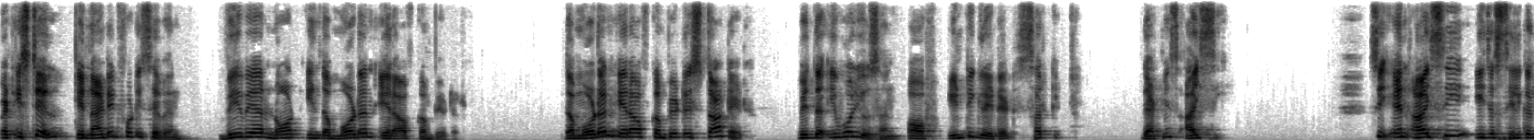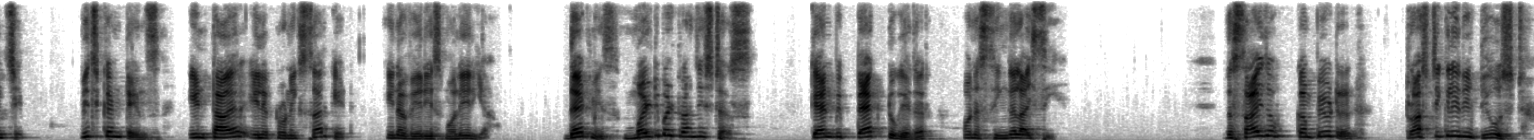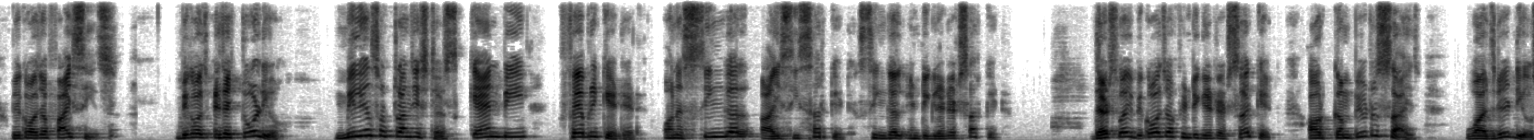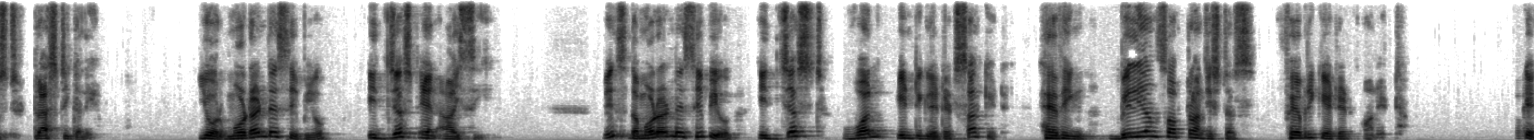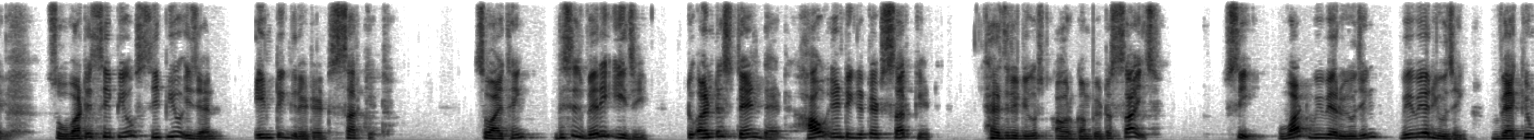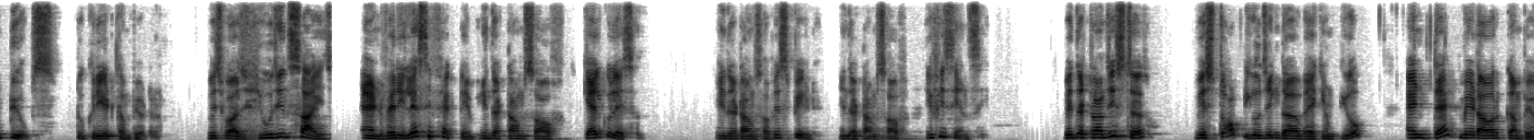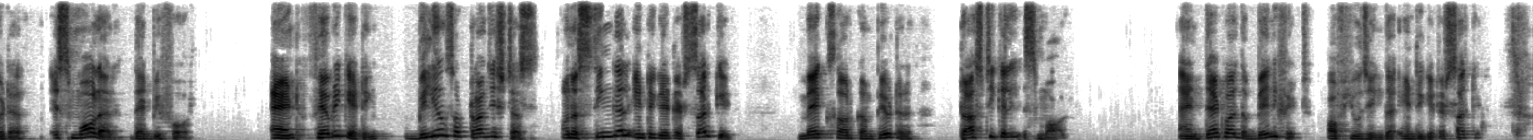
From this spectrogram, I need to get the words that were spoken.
But still, in 1947, we were not in the modern era of computer. The modern era of computer started with the evolution of integrated circuit. That means IC. See, an IC is a silicon chip which contains entire electronic circuit in a very small area. That means multiple transistors can be packed together on a single IC. The size of computer drastically reduced because of ICs. Because as I told you, Millions of transistors can be fabricated on a single IC circuit, single integrated circuit. That's why because of integrated circuit, our computer size was reduced drastically. Your modern day CPU is just an IC. Means the modern day CPU is just one integrated circuit having billions of transistors fabricated on it. Okay, so what is CPU? CPU is an integrated circuit. So I think this is very easy to understand that how integrated circuit has reduced our computer size. See what we were using, we were using vacuum tubes to create computer which was huge in size and very less effective in the terms of calculation, in the terms of speed, in the terms of efficiency. With the transistor, we stopped using the vacuum tube and that made our computer smaller than before. And fabricating billions of transistors on a single integrated circuit makes our computer drastically small. And that was the benefit of using the integrated circuit.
